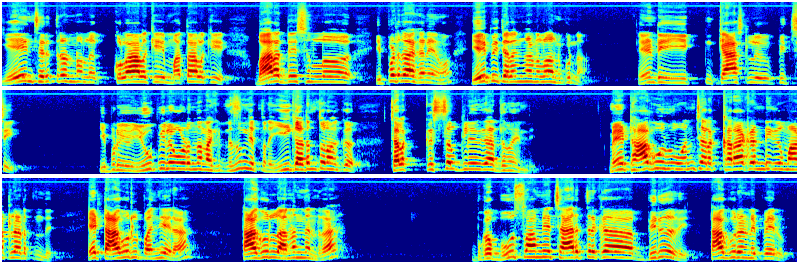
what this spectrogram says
ఏం చరిత్ర ఉన్న కులాలకి మతాలకి భారతదేశంలో ఇప్పటిదాకా నేను ఏపీ తెలంగాణలో అనుకున్నా. ఏంటి ఈ క్యాస్ట్లు పిచ్చి? ఇప్పుడు యూపీలో కూడా ఉందా నాకు నిజం చెప్తున్నా. ఈ ఘటనతో నాకు చాలా క్రిస్టల్ క్లియర్గా అర్థమైంది. మే ఠాగూర్ అని చాలా కరాఖండిగా మాట్లాడుతుంది. ఏ ఠాగూర్లు పనిచేయరా ఠాగూర్లు ఆనందనరా? ఒక భూస్వామ్య చారిత్రక బిరుదది ఠాగూర్ అనే పేరు.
